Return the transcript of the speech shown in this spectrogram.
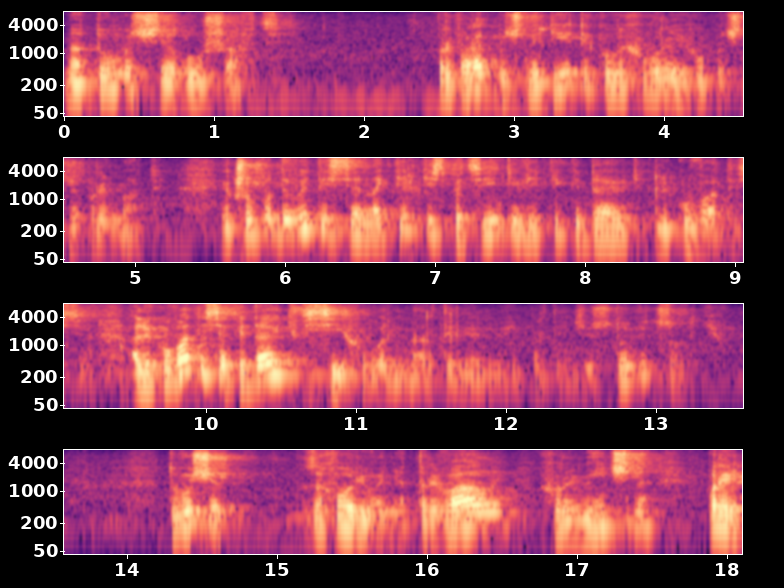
на тумбочці або у шафці. Препарат почне діяти, коли хворий його почне приймати. Якщо подивитися на кількість пацієнтів, які кидають лікуватися, а лікуватися кидають всі хворі на артеріальну гіпертензію 100%. Тому що захворювання тривале, хронічне, при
